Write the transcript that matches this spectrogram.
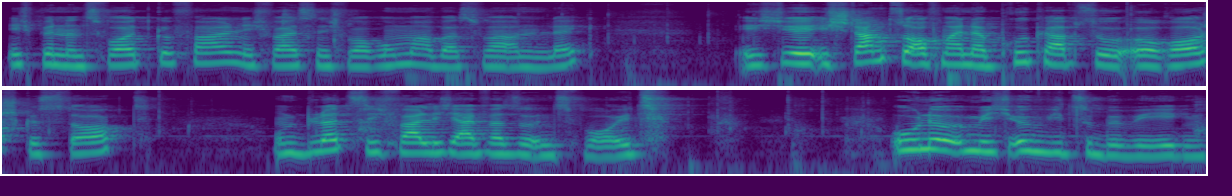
Ich bin ins Void gefallen. Ich weiß nicht warum, aber es war ein Leck. Ich, äh, ich stand so auf meiner Brücke, hab so orange gestalkt. Und plötzlich falle ich einfach so ins Void. Ohne mich irgendwie zu bewegen.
